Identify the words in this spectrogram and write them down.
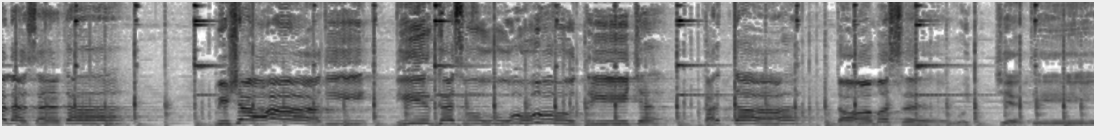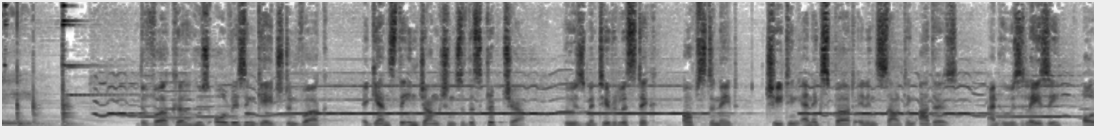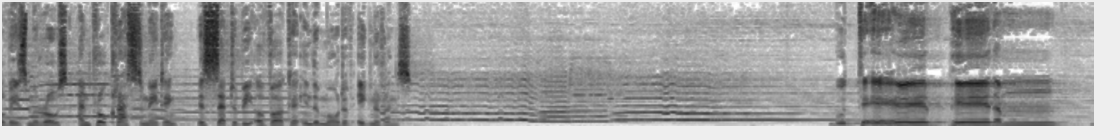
अलसः विषादी दीर्घसूत्री च कर्ता तामस उच्यते The worker who's always engaged in work against the injunctions of the scripture, who is materialistic, obstinate, cheating, and expert in insulting others, and who is lazy, always morose, and procrastinating, is said to be a worker in the mode of ignorance. बुद्धेर्भेदम्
